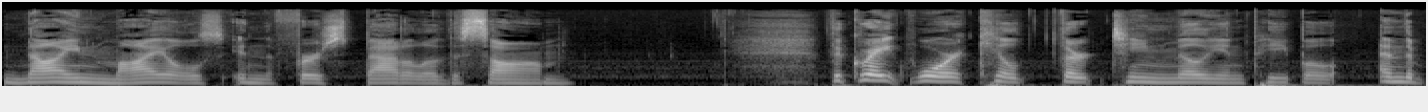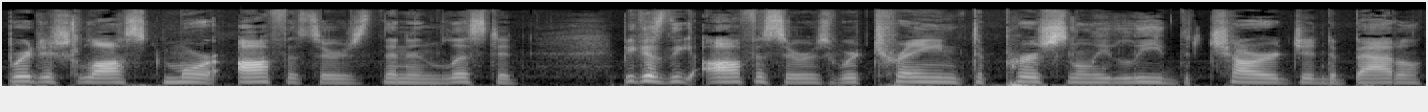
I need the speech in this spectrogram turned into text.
nine miles in the First Battle of the Somme. The Great War killed 13 million people, and the British lost more officers than enlisted, because the officers were trained to personally lead the charge into battle,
